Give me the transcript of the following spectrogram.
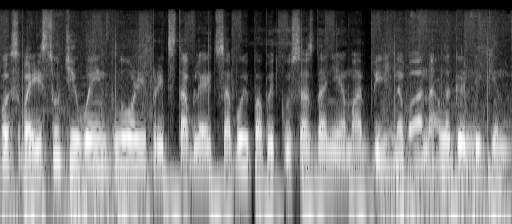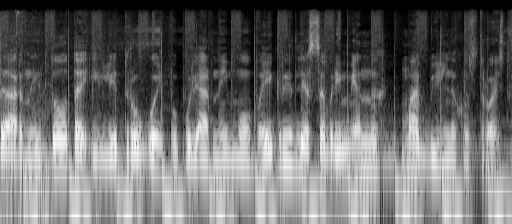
По своей сути, Wayne Glory представляет собой попытку создания мобильного аналога легендарной Dota или другой популярной моба игры для современных мобильных устройств.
